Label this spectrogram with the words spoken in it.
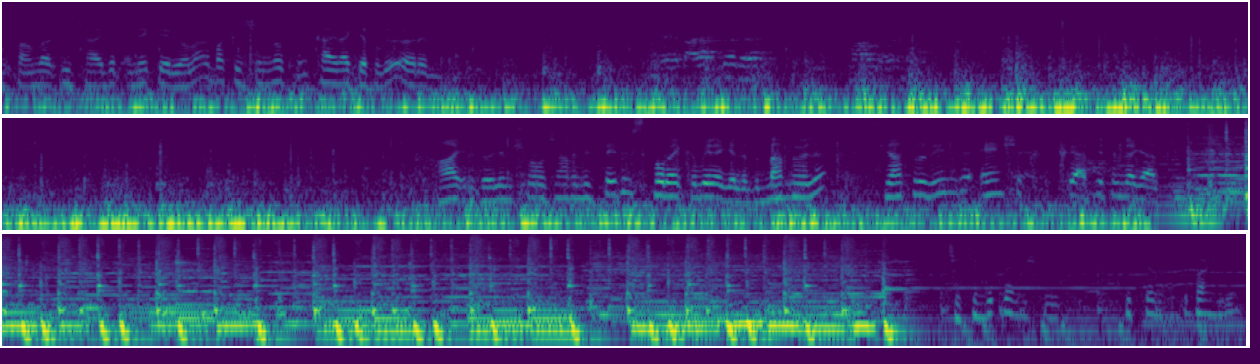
İnsanlar 3 aydır emek veriyorlar. Bakın şimdi nasıl kaynak yapılıyor öğrenin. Evet, ayakları. Kaldır. Hayır böyle bir şey olacağını bilseydim spor ayakkabıyla gelirdim. Ben böyle tiyatro deyince en şık kıyafetimle geldim. Çekim bitmemiş miydi? Bitmedi bitti ben gidiyorum.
